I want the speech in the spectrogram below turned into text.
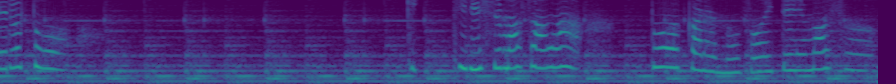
まり暴れるとき霧島さんがドアから覗いています。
